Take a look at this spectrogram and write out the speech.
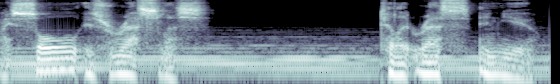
My soul is restless till it rests in you.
